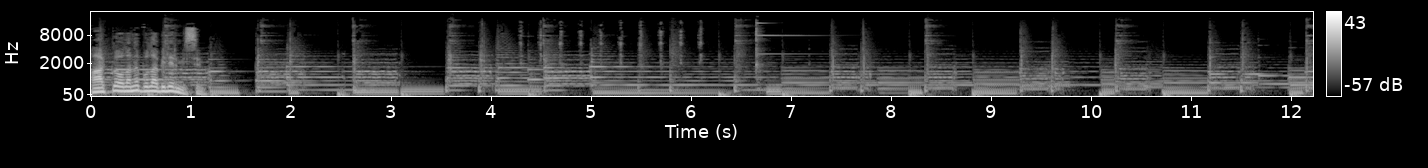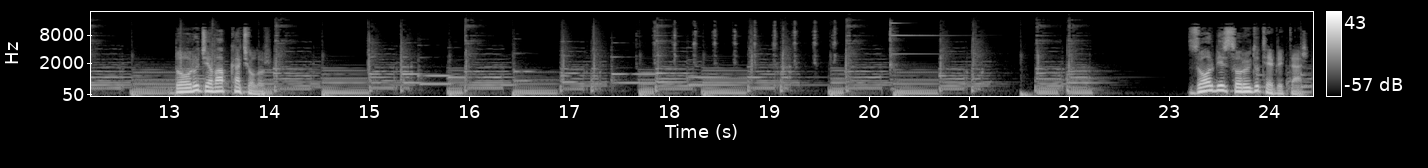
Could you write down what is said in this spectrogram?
Farklı olanı bulabilir misin? Doğru cevap kaç olur? Zor bir soruydu tebrikler.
